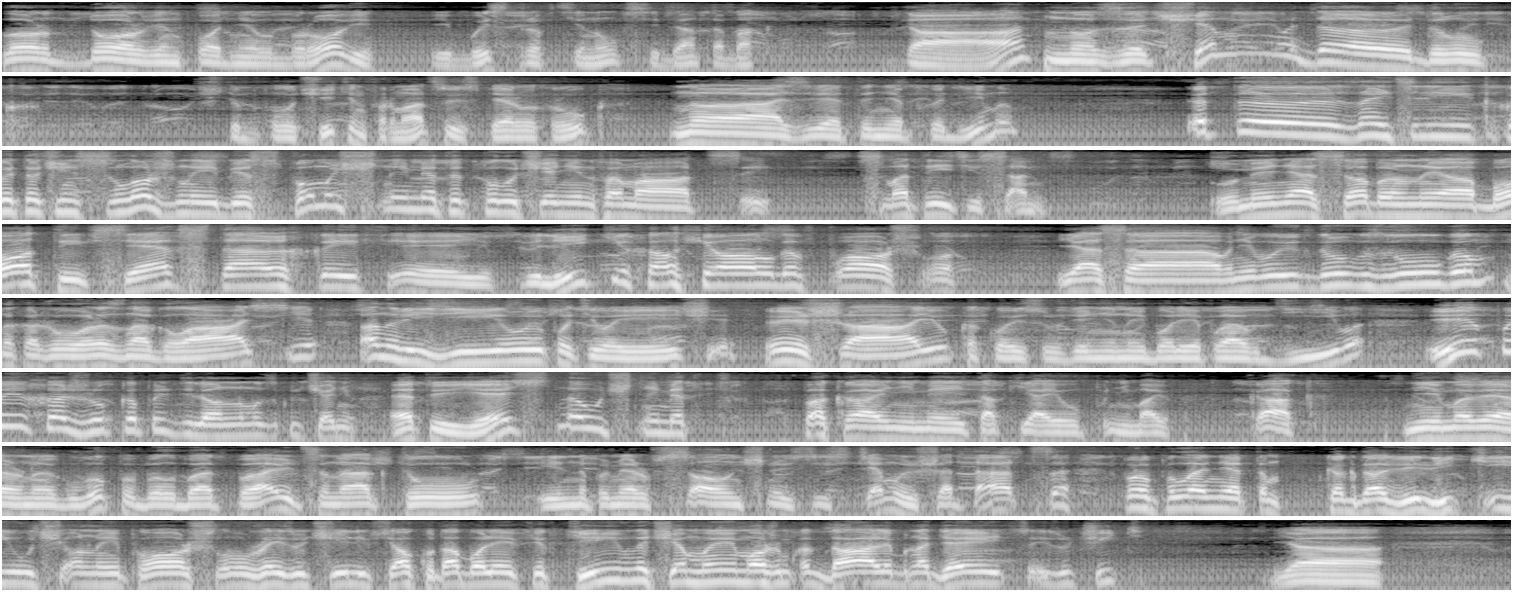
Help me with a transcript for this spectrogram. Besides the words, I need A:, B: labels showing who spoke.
A: Лорд Дорвин поднял брови и быстро втянул в себя табак. «Да, но зачем, дорогой друг?» «Чтобы получить информацию из первых рук. Но разве это необходимо?» «Это, знаете ли, какой-то очень сложный и беспомощный метод получения информации. Смотрите сами. У меня собраны оботы всех старых кайфеев, великих археологов прошлого». Я сравниваю их друг с другом, нахожу разногласия, анализирую противоречия, решаю, какое суждение наиболее правдиво, и прихожу к определенному заключению. Это и есть научный метод, по крайней мере, так я его понимаю. Как Неимоверно глупо было бы отправиться на Актур или, например, в Солнечную систему и шататься по планетам, когда великие ученые прошлого уже изучили все куда более эффективно, чем мы можем когда-либо надеяться изучить. Я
